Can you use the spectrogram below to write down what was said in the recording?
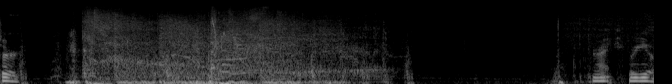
Sir. All right, here we go.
